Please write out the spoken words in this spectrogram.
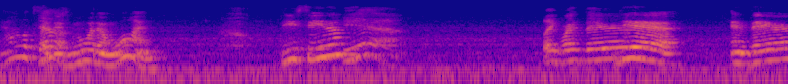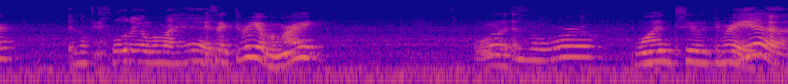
Now it looks Yeah. like there's more than one. Do you see them? Yeah. Like right there? Yeah. And there, And floating over my head. it's like three of them, right? what in the world? One, two, three. Yeah.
